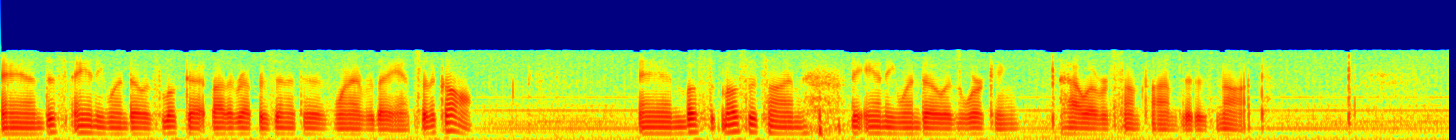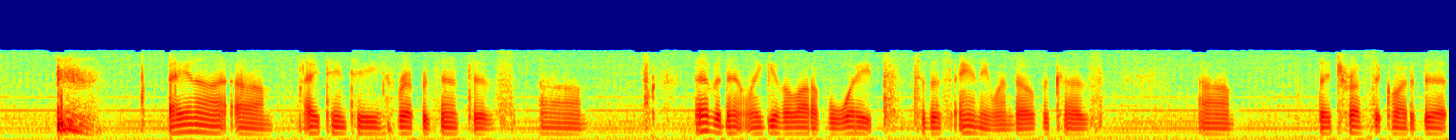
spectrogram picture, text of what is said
And this ANI window is looked at by the representative whenever they answer the call. And most, most of the time, the ANI window is working. However, sometimes it is not. ANI, um, AT&T representatives um, evidently give a lot of weight to this ANI window because um, they trust it quite a bit,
